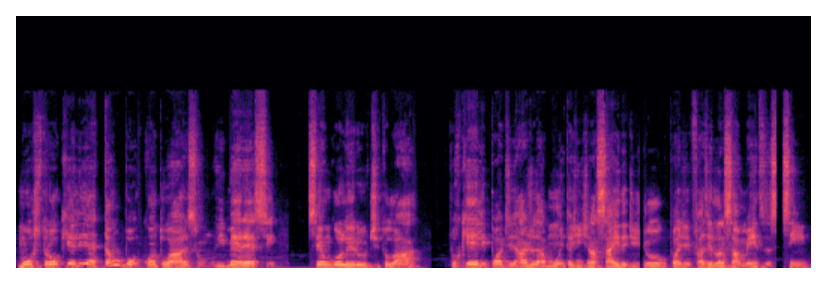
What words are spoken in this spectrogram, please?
mostrou que ele é tão bom quanto o Alisson e merece ser um goleiro titular, porque ele pode ajudar muito a gente na saída de jogo, pode fazer lançamentos assim.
